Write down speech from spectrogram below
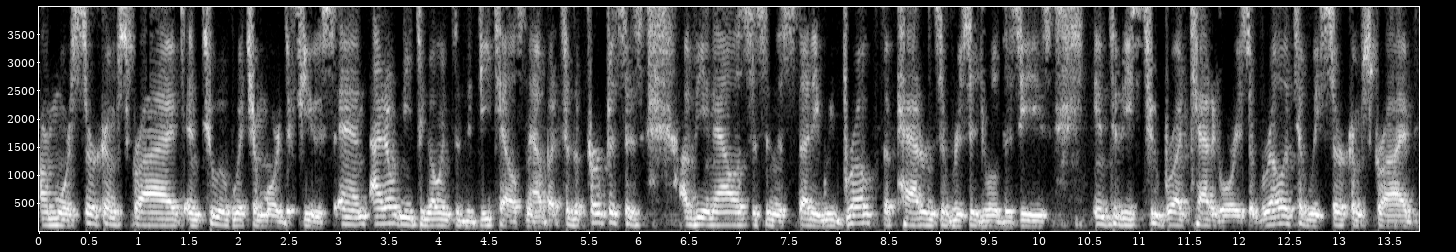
are more circumscribed and two of which are more diffuse. And I don't need to go into the details now, but for the purposes of the analysis in the study, we broke the patterns of residual disease into these two broad categories of relatively circumscribed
